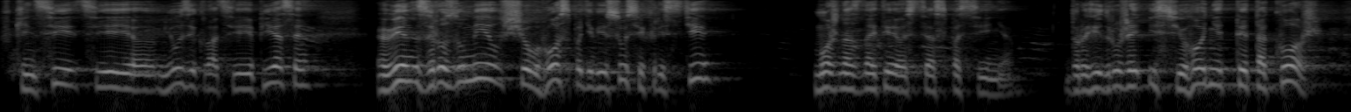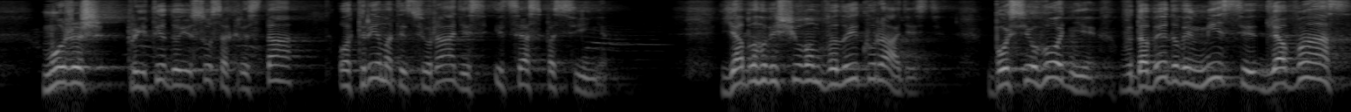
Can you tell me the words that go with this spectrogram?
в кінці цієї мюзикла, цієї п'єси, він зрозумів, що в Господі в Ісусі Христі можна знайти ось це спасіння. Дорогі друзі, і сьогодні ти також можеш прийти до Ісуса Христа, отримати цю радість і це спасіння. Я благовіщу вам велику радість, бо сьогодні в Давидовому місці для вас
